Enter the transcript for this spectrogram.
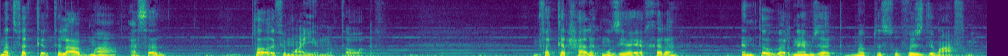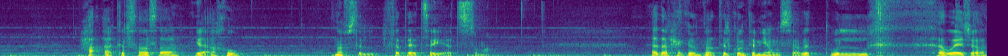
ما تفكر تلعب مع أسد طائفة معين من الطوائف. مفكر حالك مذيع يا خرا. انت وبرنامجك ما بتسووا فجدة معفنة حقك رصاصة يا أخو. نفس الفتاة سيئة السمعة. هذا الحكي مثل قلت لكم كان يوم السبت والخواجة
